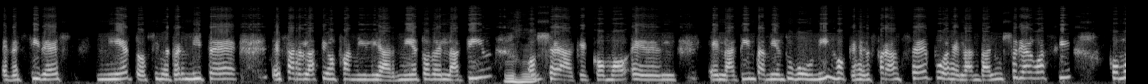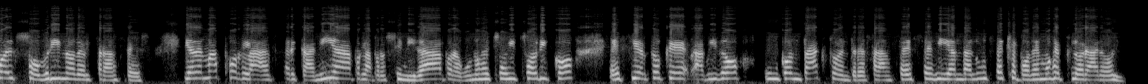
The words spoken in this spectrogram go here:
es decir, es nieto, si me permite esa relación familiar, nieto del latín, o sea que como el, el latín también tuvo un hijo que es el francés, pues el andaluz sería algo así como el sobrino del francés. Y además por la cercanía, por la proximidad, por algunos hechos históricos, es cierto que ha habido un contacto entre franceses y andaluces que podemos explorar hoy.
